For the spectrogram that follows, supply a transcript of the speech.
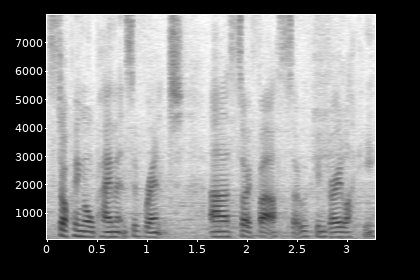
stopping all payments of rent uh, so far, so we've been very lucky.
